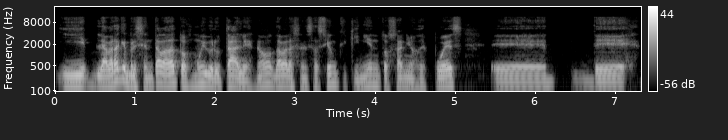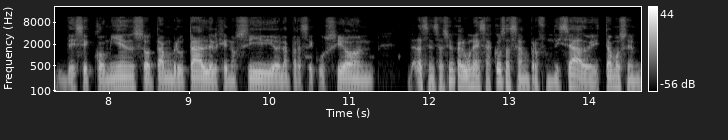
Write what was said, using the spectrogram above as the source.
Y la verdad que presentaba datos muy brutales, ¿no? Daba la sensación que 500 años después eh, de, ese comienzo tan brutal del genocidio, de la persecución, da la sensación que algunas de esas cosas se han profundizado y estamos en,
